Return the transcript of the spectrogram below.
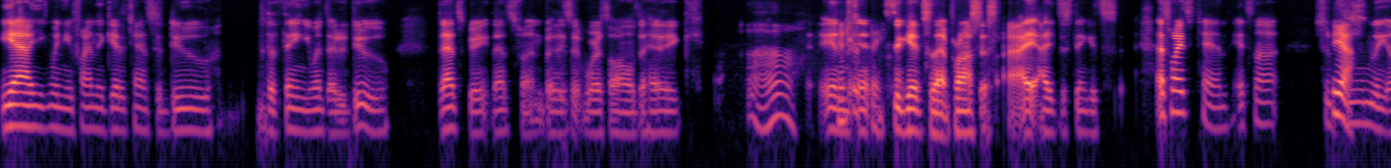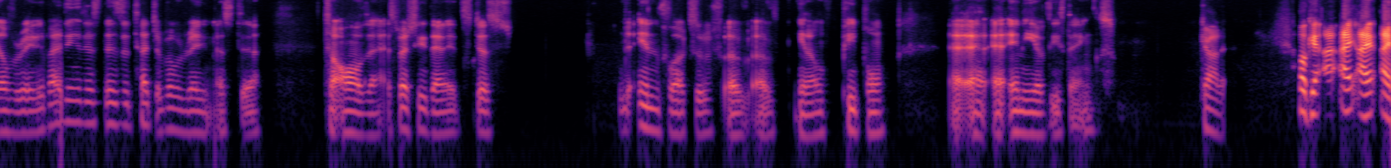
yeah. you- When you finally get a chance to do the thing you went there to do, that's great, that's fun. But is it worth all of the headache? Oh, in, in Interesting. to get to that process. I I just think it's that's why it's ten. It's not Yeah. supremely overrated, but I think just there's a touch of overratedness to to all of that, especially that it's just the influx of of, of you know people at, at, any of these things. got it. Okay, I, I I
